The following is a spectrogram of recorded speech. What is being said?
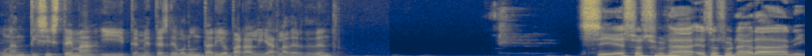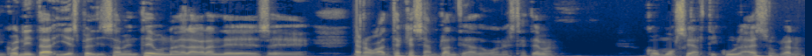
un antisistema y te metes de voluntario para liarla desde dentro. Sí, eso es una, eso es una gran incógnita y es precisamente una de las grandes eh, interrogantes que se han planteado con este tema. ¿Cómo se articula eso, claro?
